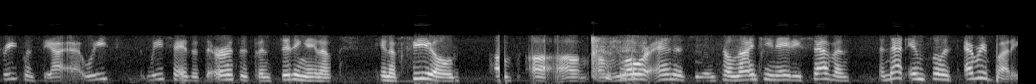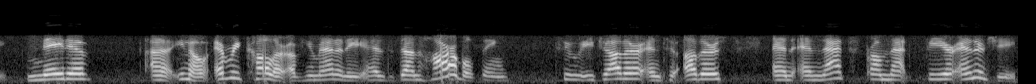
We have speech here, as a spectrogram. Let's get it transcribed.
frequency. I, we we say that the Earth has been sitting in a in a field of, uh, of, of lower energy until 1987, and that influenced everybody. Native, uh, you know, every color of humanity has done horrible things to each other and to others, and and that's from that fear energy.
